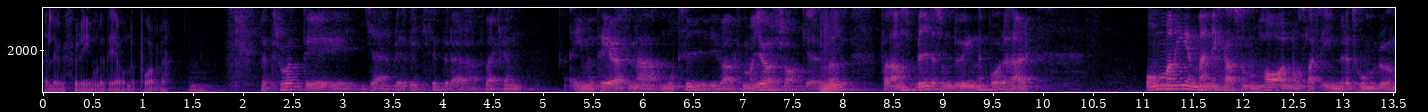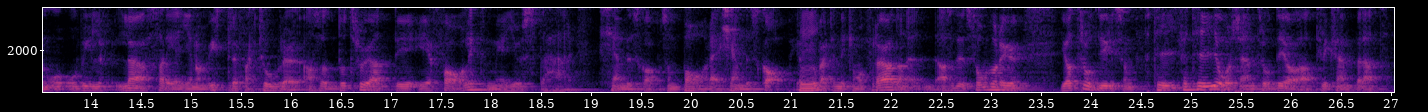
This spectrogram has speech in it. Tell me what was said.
eller euforin med det jag håller på med. Mm. Jag tror att det är jävligt viktigt det där att verkligen inventera sina motiv i varför man gör saker. Mm. För, att, för att annars blir det som du är inne på, det här om man är en människa som har någon slags inre tomrum och, och, vill lösa det genom yttre faktorer, alltså då tror jag att det är farligt med just det här kändisskapet som bara är kändisskap. Jag tror mm. verkligen det kan vara förödande. Alltså det, så var det ju, jag trodde ju liksom, för tio, för tio år sedan trodde jag att till exempel att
